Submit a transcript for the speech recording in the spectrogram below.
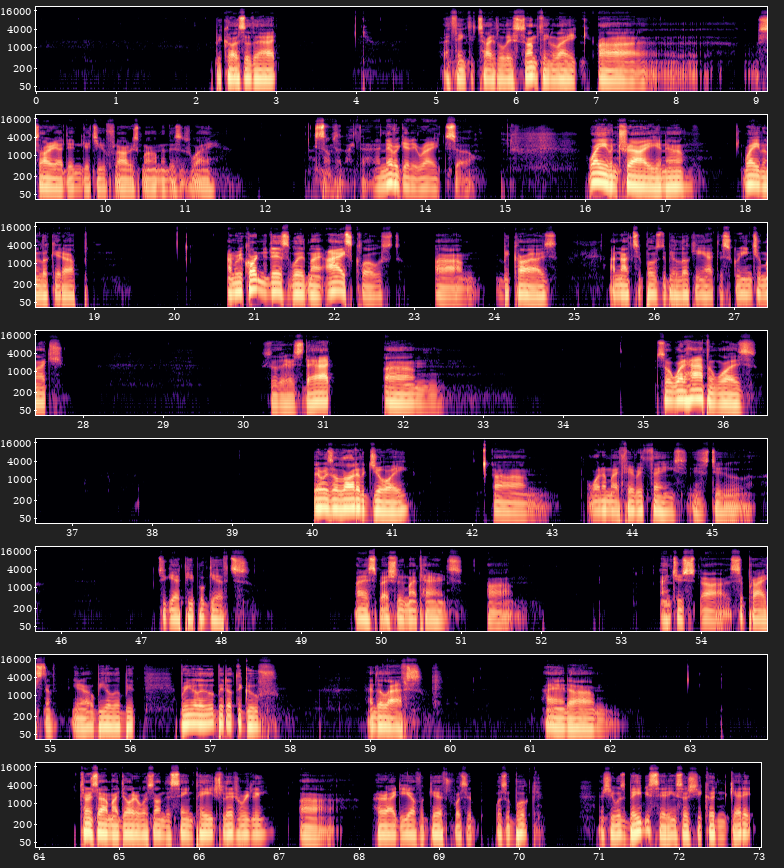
Because of that, I think the title is something like, uh, Sorry I didn't get you flowers, Mom, and this is why. Something like that. I never get it right, so why even try, you know? Why even look it up? I'm recording this with my eyes closed um, because I'm not supposed to be looking at the screen too much. So there's that. Um, so what happened was there was a lot of joy. Um, one of my favorite things is to to get people gifts, and especially my parents, um, and to uh, surprise them. You know, be a little bit, bring a little bit of the goof and the laughs, and um, turns out my daughter was on the same page, literally. Uh, her idea of a gift was a was a book, and she was babysitting, so she couldn't get it.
